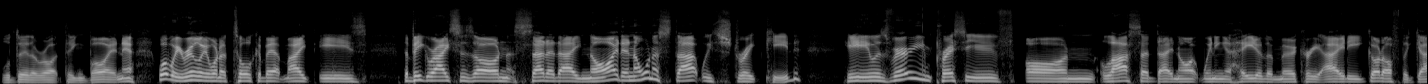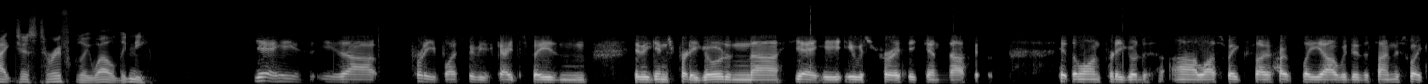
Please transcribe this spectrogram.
we'll do the right thing by it. Now, what we really want to talk about, mate, is the big races on Saturday night. And I want to start with Street Kid. He was very impressive on last Saturday night, winning a heat of the Mercury 80. Got off the gate just terrifically well, didn't he? Yeah, he's he's uh, pretty blessed with his gate speed, and he begins pretty good. And uh, yeah, he, he was terrific and uh, hit, the line pretty good uh, last week. So hopefully uh, we do the same this week.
